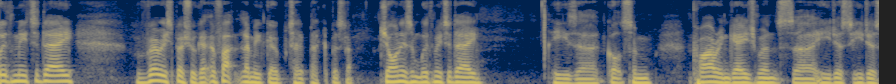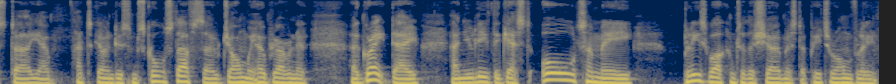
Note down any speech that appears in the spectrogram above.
With me today, very special guest. In fact, let me go take back a bit. John isn't with me today. He's uh, got some prior engagements. Uh, he just he just uh, you know had to go and do some school stuff. So John, we hope you're having a, a great day, and you leave the guest all to me. Please welcome to the show, Mr. Pieter Omvlee.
